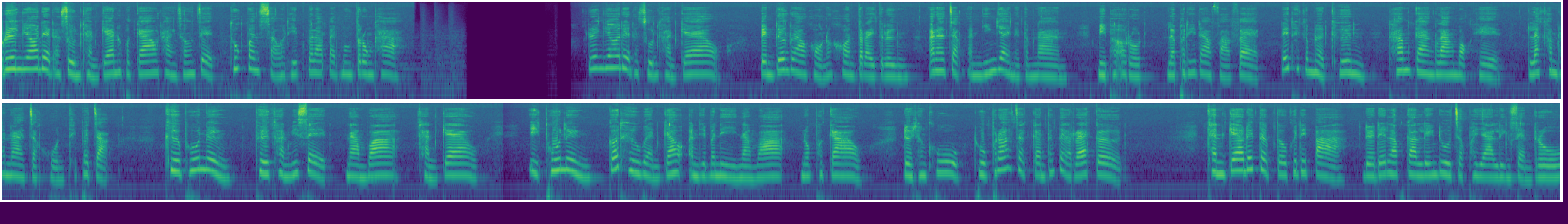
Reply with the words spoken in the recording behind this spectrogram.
เรื่องย่อเด็ดอสูรขันแก้วนพเก้าทางช่อง 7 ทุกวันเสาร์อาทิตย์เวลา8โมงตรงค่ะ เรื่องย่อเด็ดอสูรขันแก้ว เป็นเรื่องราวของนครไตรตรึง อาณาจักรอันยิ่งใหญ่ในตำนาน มีพระอรสและพระธิดาฝาแฝดได้ถือกำเนิดขึ้น ท่ามกลางลางบอกเหตุ และคำทนาจากโหนทิพจักร คือผู้หนึ่ง ถือขันวิเศษ นามว่า ขันแก้ว อีกผู้หนึ่งก็ถือแหวนแก้วอัญมณีนามว่านพเก้า โดยทั้งคู่ถูกพรากจากกันตั้งแต่แรกเกิด ขันแก้วได้เติบโตขึ้นในป่า โดยได้รับการเลี้ยงดูจากพญาลิงแสนรู้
